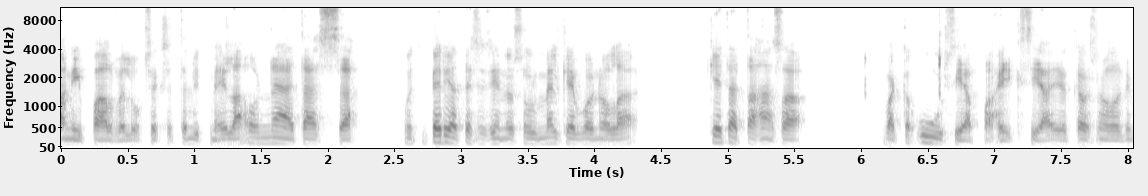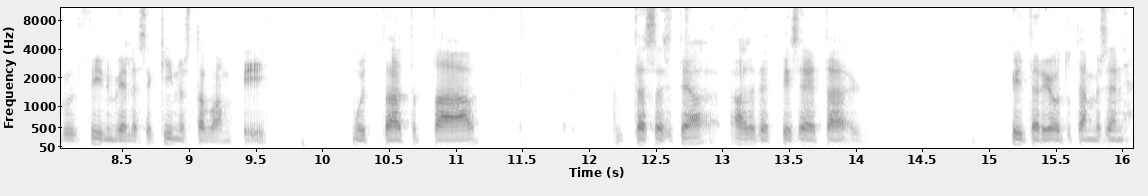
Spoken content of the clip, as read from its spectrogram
fanipalvelukseksi, että nyt meillä on nämä tässä, mutta periaatteessa siinä olisi ollut melkein voinut olla ketä tahansa vaikka uusia pahiksia, jotka olisivat olleet niin siinä mielessä kiinnostavampia. Mutta tota, tässä sitten asetettiin se, että Peter joutui tämmöisen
